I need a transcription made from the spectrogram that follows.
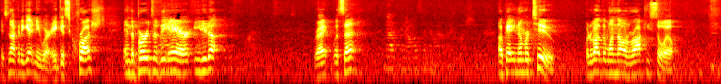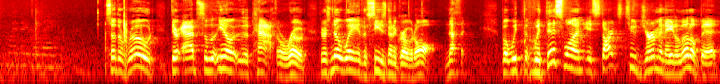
It's not going to get anywhere. It gets crushed, and the birds of the air eat it up. Right? What's that? Nothing. I was looking at my question. Okay, number two. What about the one on rocky soil? So the road, they're absolutely, you know, the path or road, there's no way the seed is going to grow at all. Nothing. But with, the, with this one, it starts to germinate a little bit,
